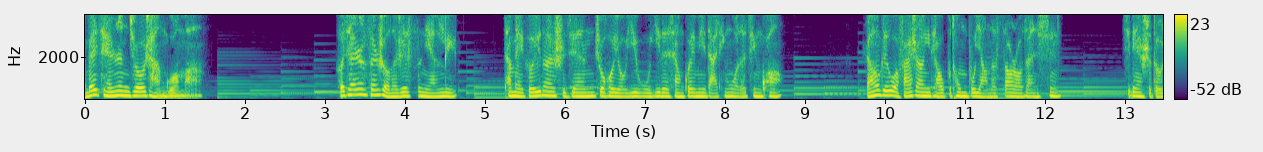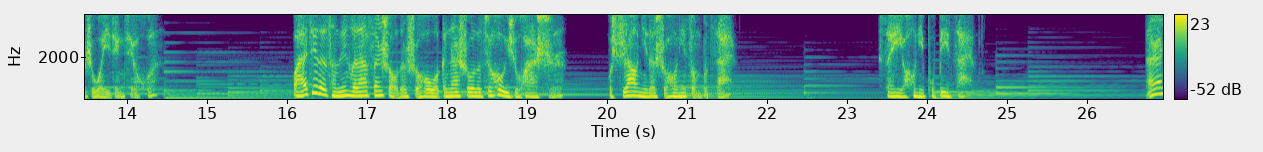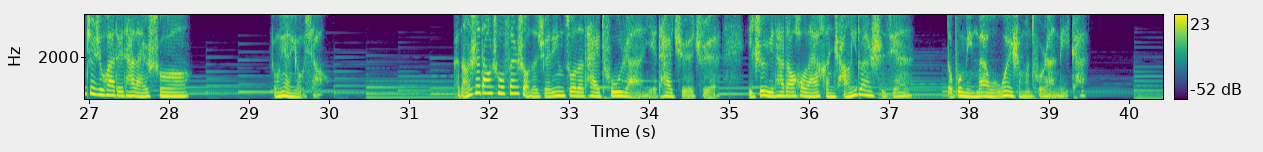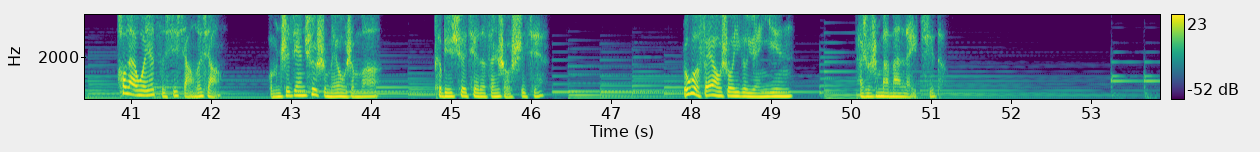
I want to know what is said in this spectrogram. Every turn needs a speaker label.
Speaker 1: 你被前任纠缠过吗？和前任分手的这四年里，他每隔一段时间就会有意无意的向闺蜜打听我的近况，然后给我发上一条不痛不痒的骚扰短信，即便是得知我已经结婚。我还记得曾经和他分手的时候，我跟他说的最后一句话是：“我需要你的时候你总不在，所以以后你不必在了。”当然，这句话对他来说。永远有效。可能是当初分手的决定做得太突然，也太决绝，以至于他到后来很长一段时间都不明白我为什么突然离开。后来我也仔细想了想，我们之间确实没有什么特别确切的分手事件。如果非要说一个原因，那就是慢慢累积的。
